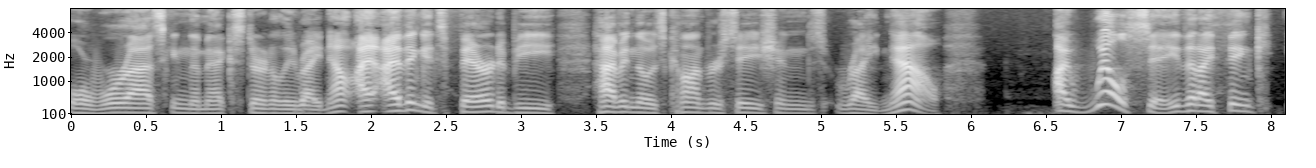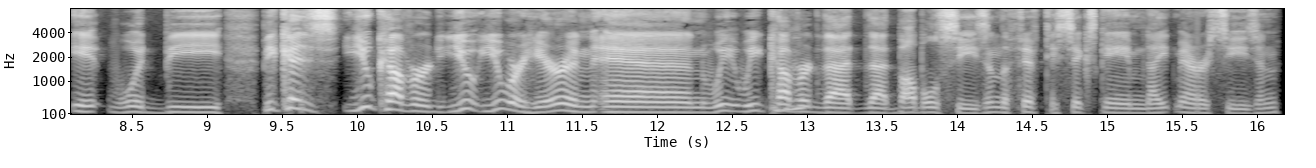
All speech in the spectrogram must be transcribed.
or we're asking them externally right now. I, I think it's fair to be having those conversations right now. I will say that I think it would be because you covered you you were here and and we we covered that that bubble season, the 56 game nightmare season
